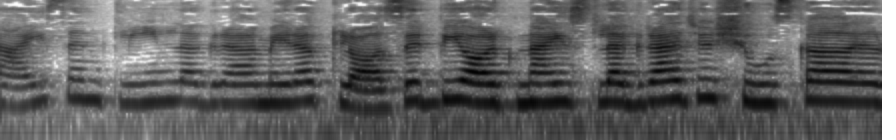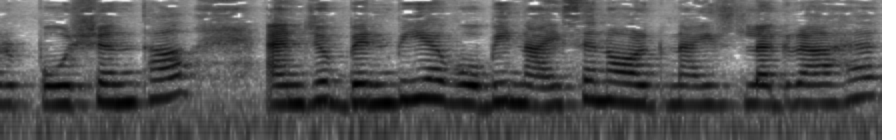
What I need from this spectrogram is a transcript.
नाइस एंड क्लीन लग रहा है। मेरा क्लॉजेट भी ऑर्गेनाइज लग रहा है, जो शूज़ का पोर्शन था एंड जो बिन भी है, वो भी नाइस एंड ऑर्गेनाइज लग रहा है।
